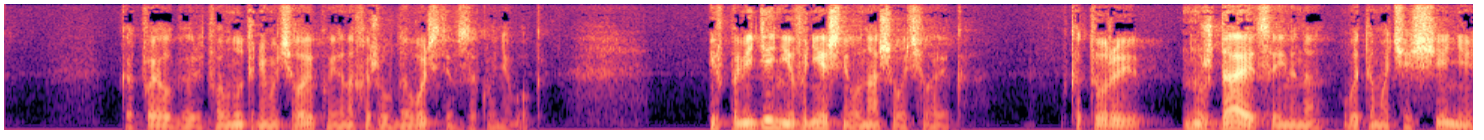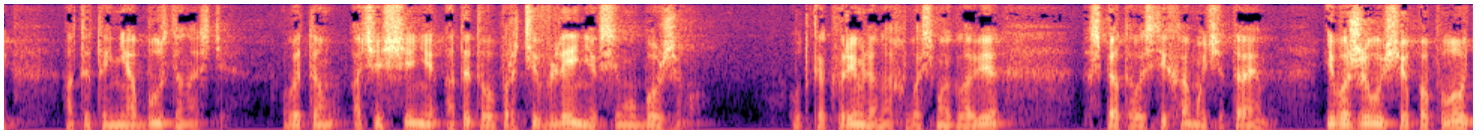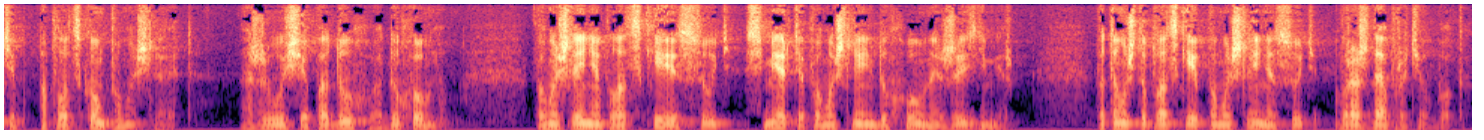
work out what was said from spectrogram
Как Павел говорит, по внутреннему человеку я нахожу удовольствие в законе Бога. И в поведении внешнего нашего человека, который нуждается именно в этом очищении от этой необузданности, в этом очищении от этого противления всему Божьему. Вот как в Римлянах в 8 главе с 5 стиха мы читаем, «Ибо живущие по плоти о плотском помышляет, а живущие по духу о духовном. Помышления плотские – суть смерть, а помышления духовные – жизнь и мир. Потому что плотские помышления – суть вражда против Бога.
